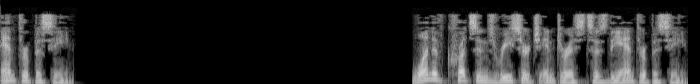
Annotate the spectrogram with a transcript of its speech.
Anthropocene One of Crutzen's research interests is the Anthropocene.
